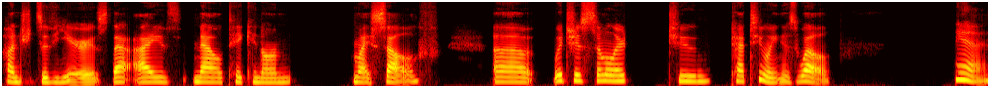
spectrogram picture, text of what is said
hundreds of years that I've now taken on myself, uh, which is similar to tattooing as well. Yeah.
